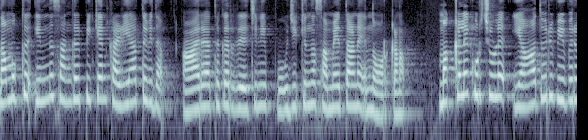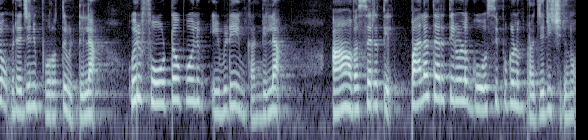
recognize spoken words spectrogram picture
നമുക്ക് ഇന്ന് സങ്കല്പിക്കാൻ കഴിയാത്ത വിധം ആരാധകർ രജനി പൂജിക്കുന്ന സമയത്താണ് എന്ന് ഓർക്കണം. മക്കളെക്കുറിച്ചുള്ള യാതൊരു വിവരവും രജനി പുറത്തുവിട്ടില്ല. ഒരു ഫോട്ടോ പോലും എവിടെയും കണ്ടില്ല. ആ അവസരത്തിൽ പലതരത്തിലുള്ള ഗോസിപ്പുകളും പ്രചരിച്ചിരുന്നു.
